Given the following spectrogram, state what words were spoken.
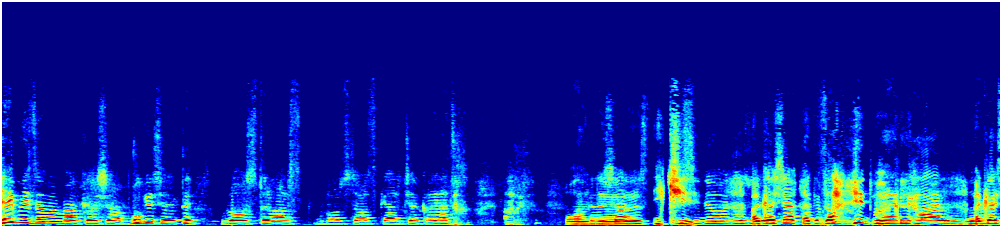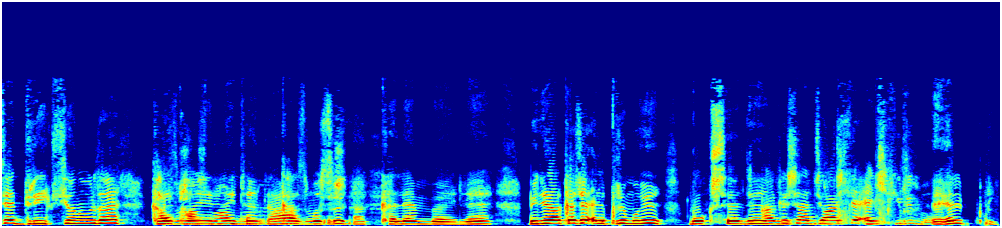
Hepinize merhaba arkadaşlar. Bugün sürekli Brawl Stars, Brawl Stars gerçek hayat. Oynuyoruz. İki. oynuyoruz. Arkadaşlar zahmet bakın. Arkadaşlar direksiyonu burada. Kazma kazmam yerine burada. kazması. Arkadaşlar. Kalem böyle. Benim arkadaşlar El Primo'yu bokserde. Arkadaşlar Cahit'te eski mi? El Primo.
